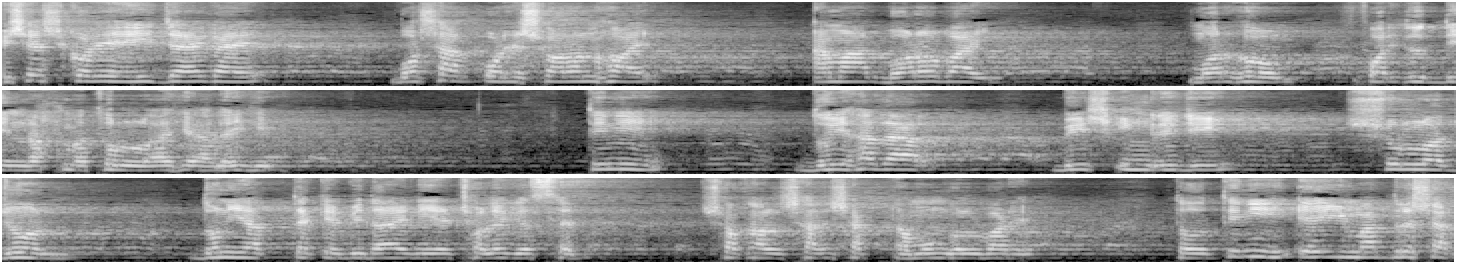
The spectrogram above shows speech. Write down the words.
বিশেষ করে এই জায়গায় বসার পরে স্মরণ হয় আমার বড় ভাই মরহুম ফরিদুদ্দিন রহমতুল্লাহ আলহি তিনি দুই হাজার বিশ ইংরেজি ষোলো জুন দুনিয়ার থেকে বিদায় নিয়ে চলে গেছেন সকাল সাড়ে সাতটা মঙ্গলবারে। তো তিনি এই মাদ্রাসার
